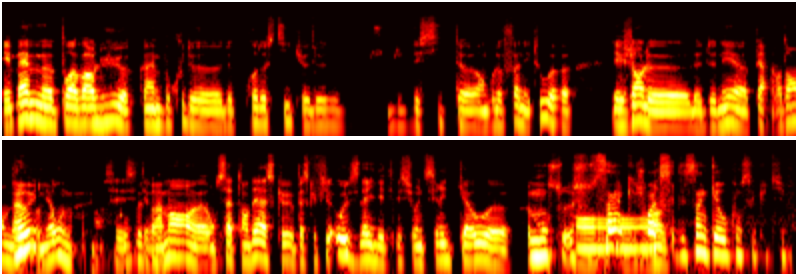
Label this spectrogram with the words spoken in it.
et même pour avoir lu euh, quand même beaucoup de, de pronostics de, de- des sites euh, anglophones et tout, euh, les gens le, le donnaient euh, perdant mais Ah au oui. premier round. C'était vraiment, euh, on s'attendait à ce que parce que Phil Halls là, il était sur une série de KO euh, Mon, cinq, En- je crois que c'était 5 KO consécutifs.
